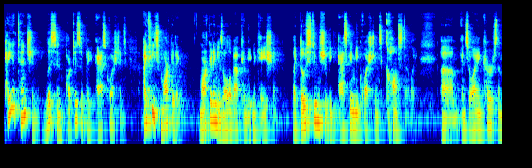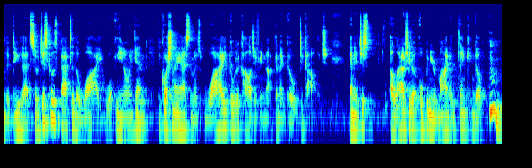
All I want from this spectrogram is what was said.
pay attention, listen, participate, ask questions. I teach marketing. Marketing is all about communication. Like those students should be asking me questions constantly. Um, and so I encourage them to do that. So it just goes back to the why. You know, again, the question I ask them is why go to college if you're not going to go to college? And it just allows you to open your mind and think and go, hmm,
